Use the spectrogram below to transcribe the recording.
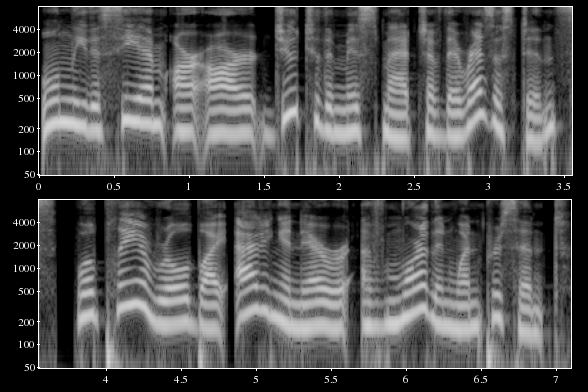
Only the CMRR, due to the mismatch of the resistance, will play a role by adding an error of more than 1%.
